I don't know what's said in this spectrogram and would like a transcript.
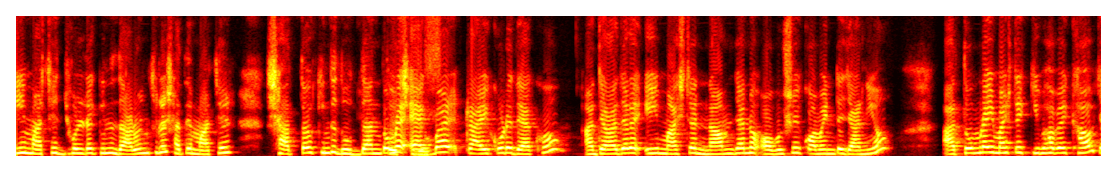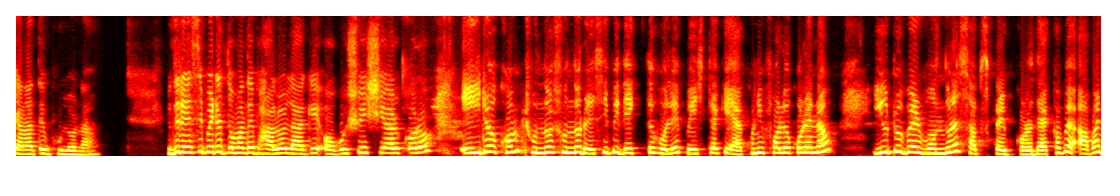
এই মাছের ঝোলটা কিন্তু দারুণ ছিল সাথে মাছের স্বাদটাও কিন্তু দুর্দান্ত তোমরা একবার ট্রাই করে দেখো। আর যারা যারা এই মাছটার নাম জানো অবশ্যই কমেন্টে জানিও। আর তোমরা এই মাছটা কীভাবে খাও জানাতে ভুলো না। যদি রেসিপিটা তোমাদের ভালো লাগে, অবশ্যই শেয়ার করো। এই রকম সুন্দর সুন্দর রেসিপি দেখতে হলে পেজটাকে এখনই ফলো করে নাও। ইউটিউবের বন্ধুরা সাবস্ক্রাইব করো। দেখাবে আবার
